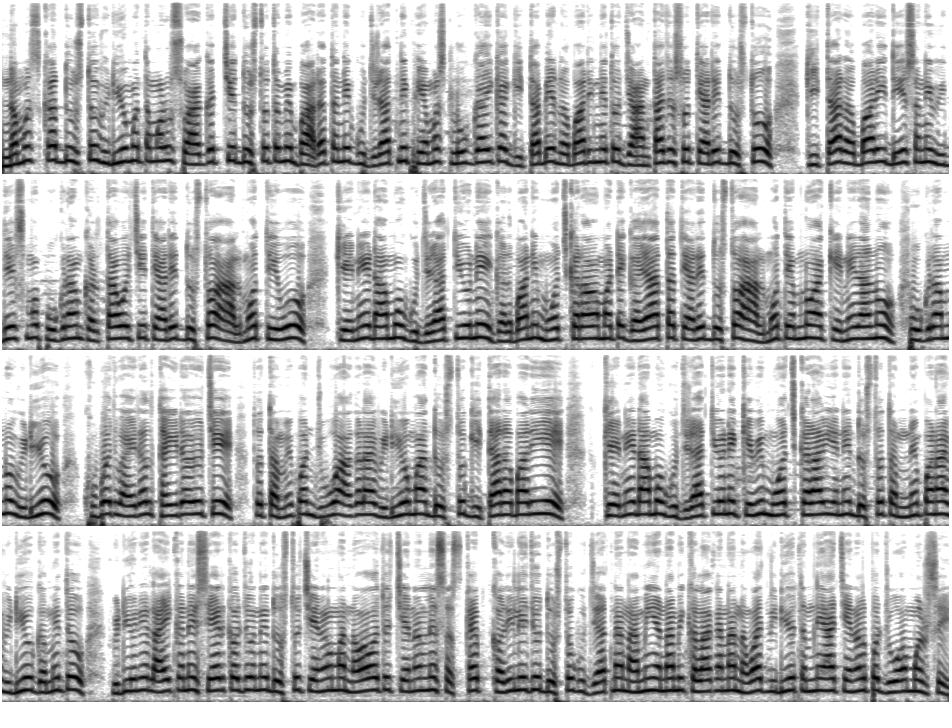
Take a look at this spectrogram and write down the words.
નમસ્કાર દોસ્તો, વિડીયોમાં તમારું સ્વાગત છે. દોસ્તો, તમે ભારત અને ગુજરાતની ફેમસ લોકગાયિકા ગીતાબેન રબારીને તો જાણતા જ હશો. ત્યારે જ દોસ્તો, ગીતા રબારી દેશ અને વિદેશમાં પ્રોગ્રામ કરતા હોય છે. ત્યારે જ દોસ્તો, હાલમાં તેઓ કેનેડામાં ગુજરાતીઓને ગરબાની મોજ કરાવવા માટે ગયા હતા. ત્યારે જ દોસ્તો, હાલમાં તેમનો આ કેનેડાનો પ્રોગ્રામનો વીડિયો ખૂબ જ વાયરલ થઈ રહ્યો છે. તો તમે પણ જુઓ આગળ આ વિડીયોમાં દોસ્તો, ગીતા રબારીએ કેનેડામાં ગુજરાતીઓને કેવી મોજ કરાવી અને દોસ્તો, તમને પણ આ વીડિયો ગમે તો વિડીયોને લાઇક અને શેર કરજો અને દોસ્તો ચેનલમાં નવા હોય તો ચેનલને સબસ્ક્રાઈબ કરી લેજો. દોસ્તો, ગુજરાતના નામી અનામી કલાકારના નવા જ વીડિયો તમને આ ચેનલ પર જોવા મળશે.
